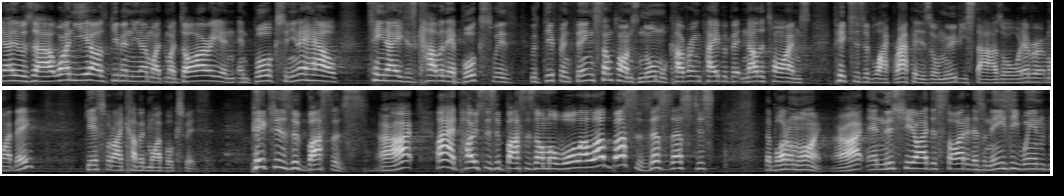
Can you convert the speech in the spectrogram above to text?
you know, there was uh, one year I was given, you know, my, my diary and, and books. And you know how teenagers cover their books with, with different things? Sometimes normal covering paper, but in other times, pictures of like rappers or movie stars or whatever it might be guess what I covered my books with? Pictures of buses. All right? I had posters of buses on my wall. I love buses. That's, that's just the bottom line. All right? And this year I decided as an easy win,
